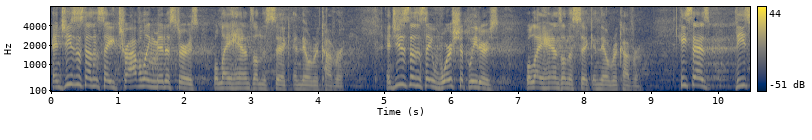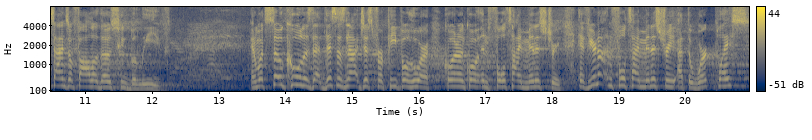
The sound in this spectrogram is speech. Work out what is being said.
And Jesus doesn't say traveling ministers will lay hands on the sick and they'll recover. And Jesus doesn't say worship leaders will lay hands on the sick and they'll recover. He says these signs will follow those who believe. And what's so cool is that this is not just for people who are quote unquote in full time ministry. If you're not in full time ministry at the workplace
